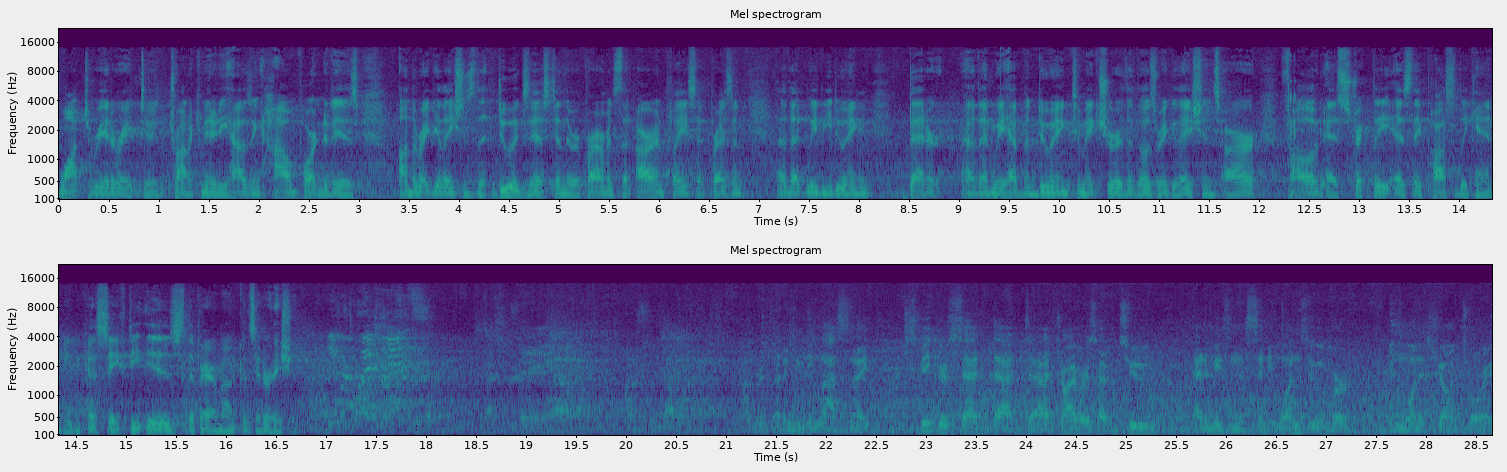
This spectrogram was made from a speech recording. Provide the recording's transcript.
want to reiterate to Toronto Community Housing how important it is on the regulations that do exist and the requirements that are in place at present uh, that we be doing better uh, than we have been doing to make sure that those regulations are followed as strictly as they possibly can be because safety is the paramount consideration. At a meeting last night, speaker said that uh, drivers have two enemies in the city. One's Uber and one is John Tory.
